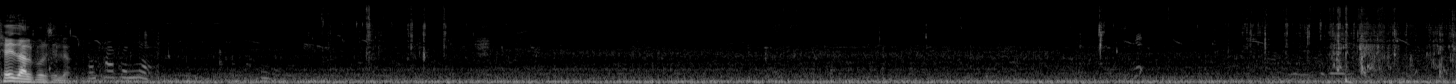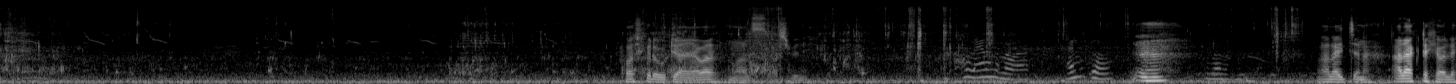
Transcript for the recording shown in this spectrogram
সেই জাল পড়ছিল। ফস করে উঠে আয়, আবার মাছ আসবে না ভালো লাগে না আমি তো হ্যাঁ, ভালো লাগছে না। আর একটা খেয়ালে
